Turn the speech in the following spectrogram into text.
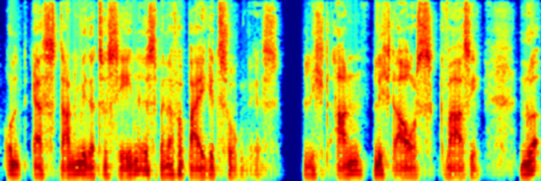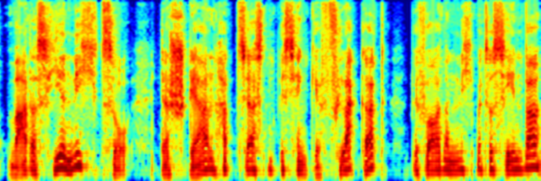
und erst dann wieder zu sehen ist, wenn er vorbeigezogen ist. Licht an, Licht aus quasi. Nur war das hier nicht so. Der Stern hat zuerst ein bisschen geflackert, bevor er dann nicht mehr zu sehen war,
